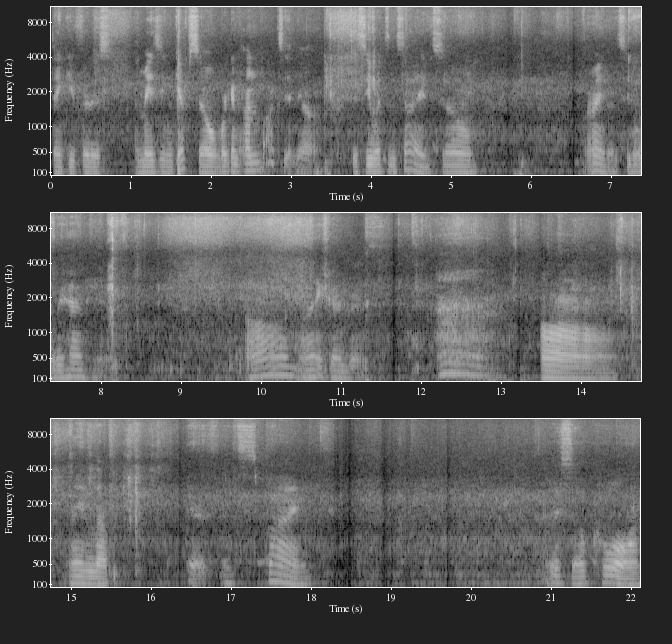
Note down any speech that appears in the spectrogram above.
thank you for this amazing gift. So we're gonna unbox it now to see what's inside. So, all right, let's see what we have here. Oh my goodness. oh. I love this. It's fine. That is so cool.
